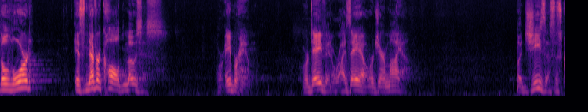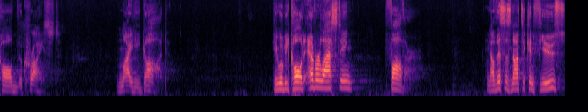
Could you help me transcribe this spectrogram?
The Lord is never called Moses or Abraham or David or Isaiah or Jeremiah. But Jesus is called the Christ, mighty God. He will be called everlasting Father. Now, this is not to confuse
